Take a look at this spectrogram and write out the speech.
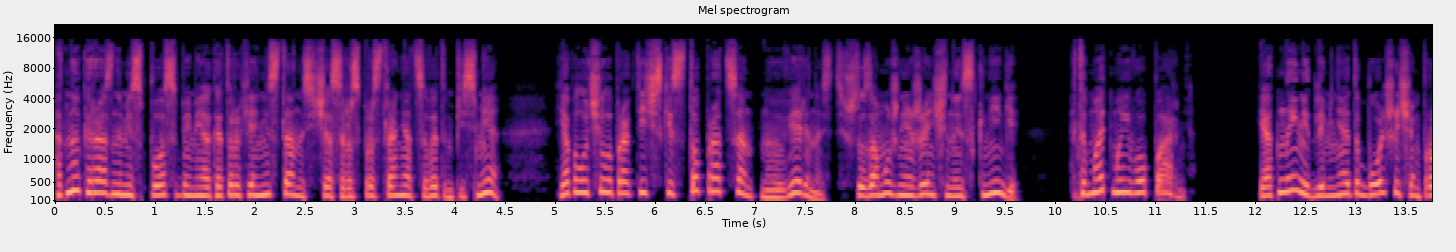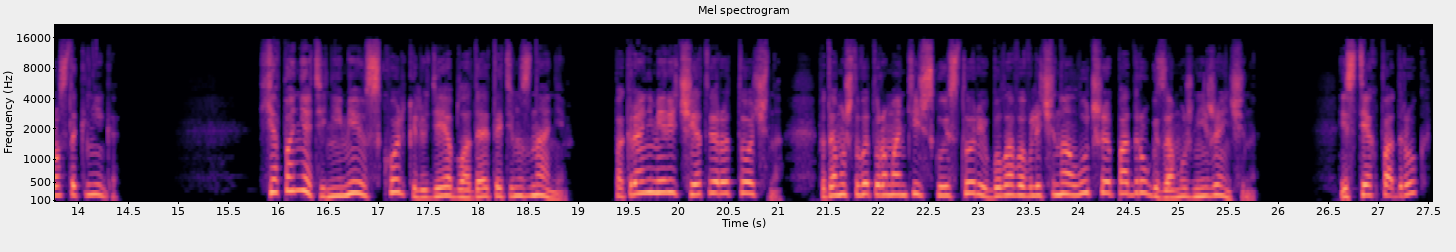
Однако разными способами, о которых я не стану сейчас распространяться в этом письме, я получила практически стопроцентную уверенность, что замужняя женщина из книги — это мать моего парня. И отныне для меня это больше, чем просто книга. Я понятия не имею, сколько людей обладает этим знанием. По крайней мере, четверо точно, потому что в эту романтическую историю была вовлечена лучшая подруга замужней женщины. Из тех подруг,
